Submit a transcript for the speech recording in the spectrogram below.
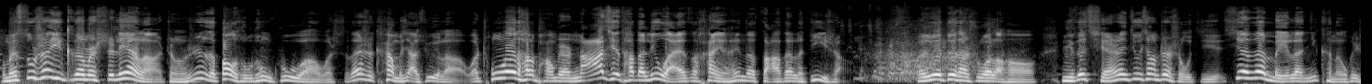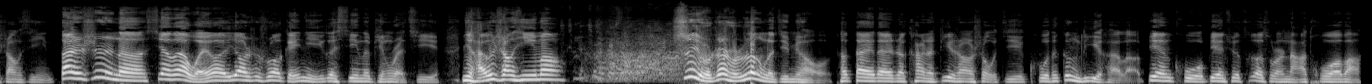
我们宿舍一哥们失恋了，整日的抱头痛哭啊！我实在是看不下去了，我冲到他的旁边，拿起他的六 S，狠狠的砸在了地上。我就对他说了哈，你的前任就像这手机，现在没了你可能会伤心，但是呢，现在我要要是说给你一个新的苹果七，你还会伤心吗？室友这时候愣了几秒，他呆呆着看着地上手机，哭得更厉害了，边哭边去厕所拿拖把，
